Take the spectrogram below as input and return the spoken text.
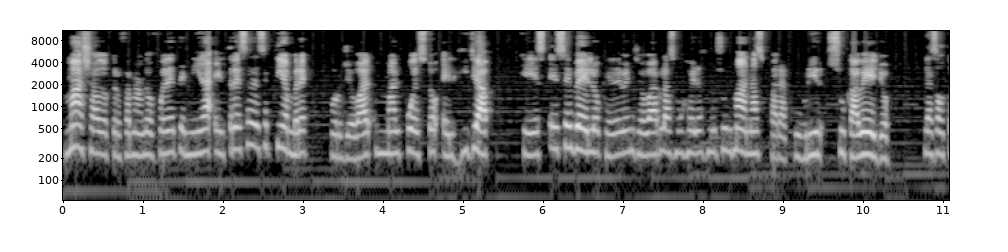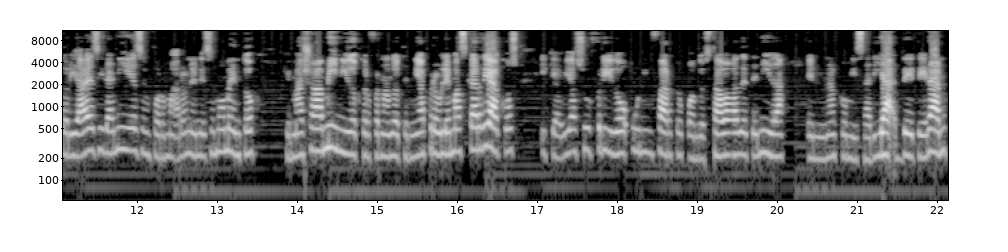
Masha, doctor Fernando, fue detenida el 13 de septiembre por llevar mal puesto el hijab, que es ese velo que deben llevar las mujeres musulmanas para cubrir su cabello. Las autoridades iraníes informaron en ese momento que Masha Amini, doctor Fernando, tenía problemas cardíacos y que había sufrido un infarto cuando estaba detenida en una comisaría de Teherán,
